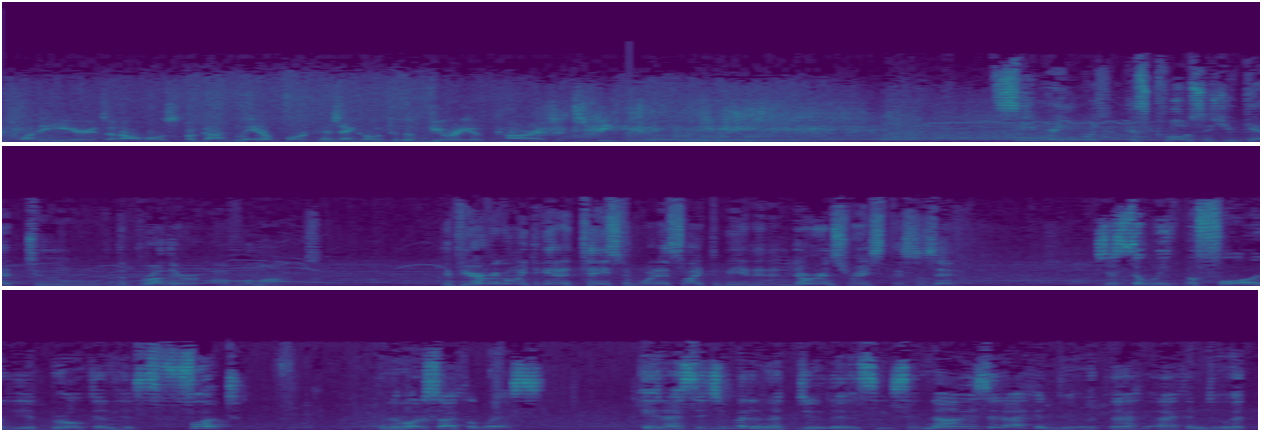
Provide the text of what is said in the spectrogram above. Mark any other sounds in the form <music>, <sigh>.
For 20 years, an almost forgotten airport has echoed to the fury of cars at speed. Sebring was as close as you get to the brother of Le Mans. If you're ever going to get a taste of what it's like to be in an endurance race, this is it. Just a week before, he had broken his foot in a motorcycle race. And I said, You better not do this. He said, No, he said, I can do it. I, I can do it.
